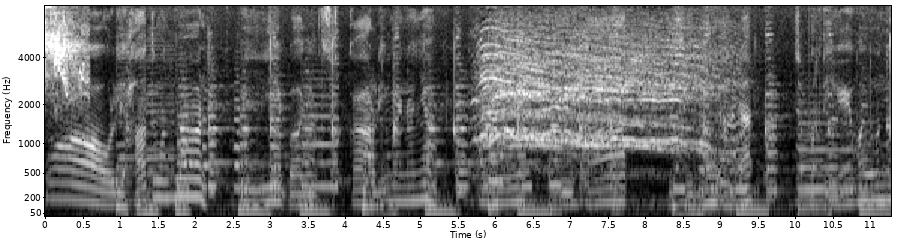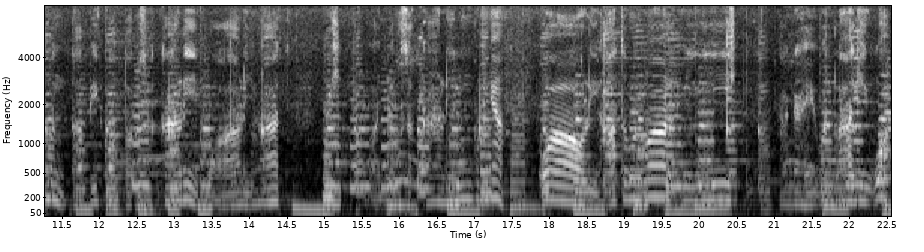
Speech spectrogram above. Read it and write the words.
Wow, lihat teman-teman. Wih, banyak sekali mainannya. Lihat. Di sini ada seperti hewan teman-teman, tapi kotor sekali. Wah, lihat. Wih, banyak sekali lumpurnya. Wow, lihat teman-teman. Wih, ada hewan lagi. Wah,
